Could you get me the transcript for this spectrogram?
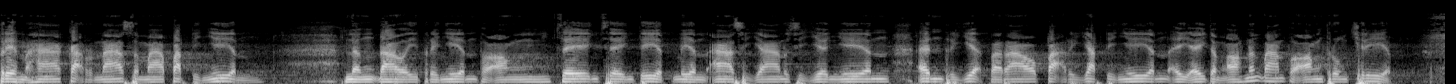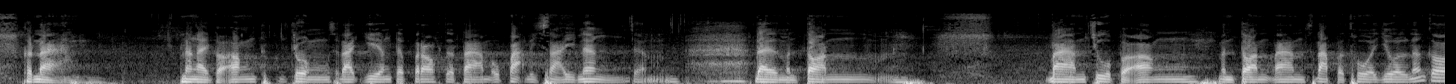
ព្រះមហាករុណាសមាបត្តិញាណនិងដោយព្រះញាណព្រះអង្គផ្សេងផ្សេងទៀតមានអាសយានុសយញាណឥន្ទ្រិយបរោបរិយត្តិញាណអីអីទាំងអស់ហ្នឹងបានព្រះអង្គទ្រង់ជ្រាបគណា ហ្នឹងហើយព្រះអង្គទ្រង់ស្ដេចយាងទៅប្រោសទៅតាមឧបនិស្ស័យហ្នឹងចាំដែលមិនតន់បានជួបព្រះអង្គមិនតន់បានស្ដាប់ពធយល់ហ្នឹងក៏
